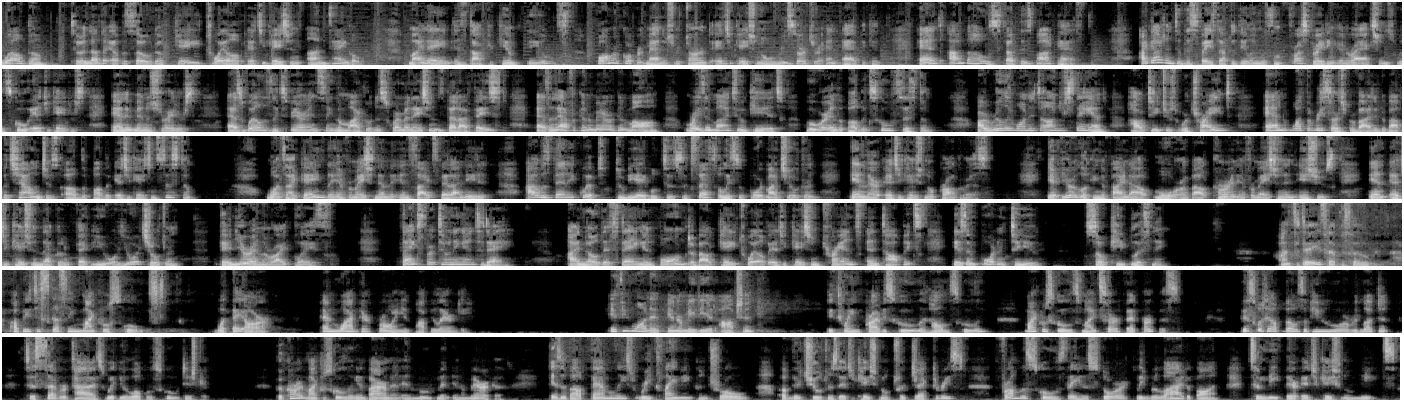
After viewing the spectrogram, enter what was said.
Welcome to another episode of K 12 Education Untangled. My name is Dr. Kim Fields, former corporate manager turned educational researcher and advocate, and I'm the host of this podcast. I got into this space after dealing with some frustrating interactions with school educators and administrators, as well as experiencing the micro discriminations that I faced as an African American mom raising my two kids who were in the public school system. I really wanted to understand how teachers were trained and what the research provided about the challenges of the public education system. Once I gained the information and the insights that I needed, I was then equipped to be able to successfully support my children in their educational progress. If you're looking to find out more about current information and issues in education that could affect you or your children, then you're in the right place. Thanks for tuning in today. I know that staying informed about K-12 education trends and topics is important to you. So keep listening. On today's episode, I'll be discussing micro schools, what they are, and why they're growing in popularity. If you want an intermediate option between private school and homeschooling, Microschools might serve that purpose. This would help those of you who are reluctant to sever ties with your local school district. The current microschooling environment and movement in America is about families reclaiming control of their children's educational trajectories from the schools they historically relied upon to meet their educational needs.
